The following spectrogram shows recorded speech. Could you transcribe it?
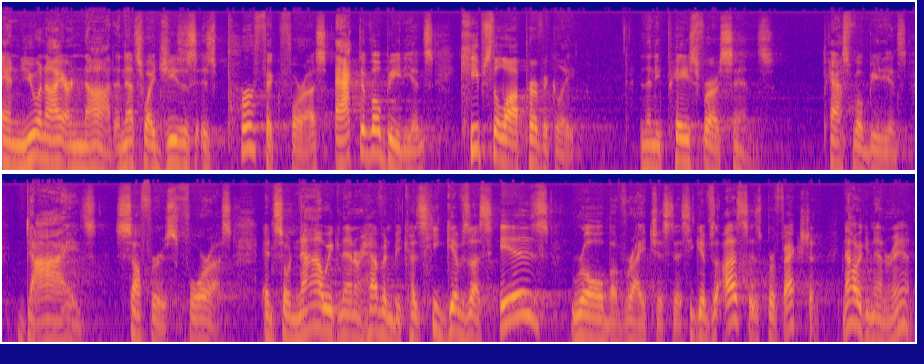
And you and I are not. And that's why Jesus is perfect for us, active obedience, keeps the law perfectly, and then he pays for our sins. Passive obedience dies, suffers for us. And so now we can enter heaven because he gives us his robe of righteousness. He gives us his perfection. Now we can enter in.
